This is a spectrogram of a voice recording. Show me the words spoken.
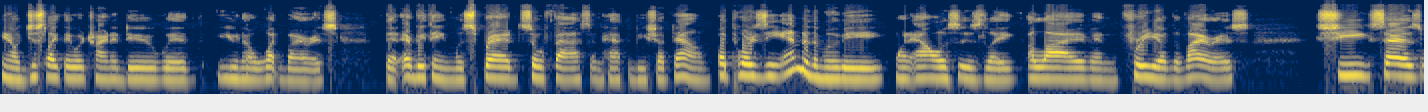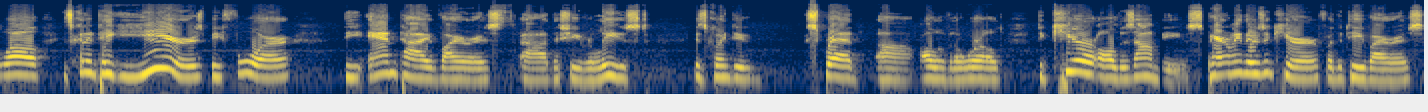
you know just like they were trying to do with you know what virus that everything was spread so fast and had to be shut down. But towards the end of the movie when alice is like alive and free of the virus she says well it's going to take years before the antivirus uh, that she released is going to spread uh, all over the world to cure all the zombies. Apparently, there's a cure for the T virus,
